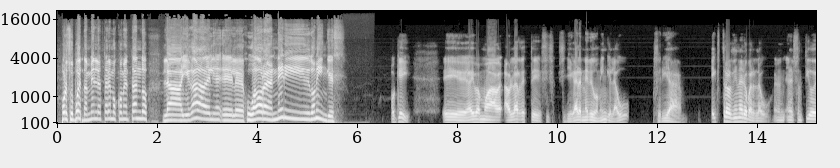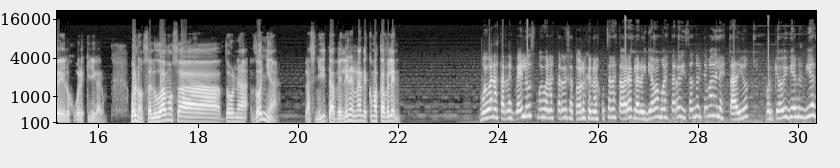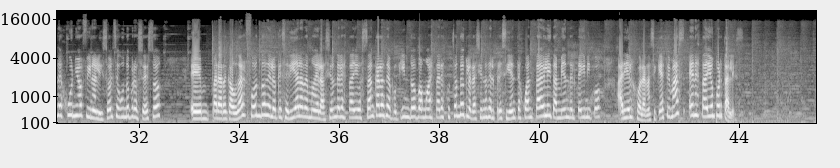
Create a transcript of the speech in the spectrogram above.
Por supuesto, también le estaremos comentando la llegada del jugador Neri Domínguez. Ok, eh, ahí vamos a hablar de este, si, llegara Neri Domínguez la U, sería extraordinario para la U, en, el sentido de los jugadores que llegaron. Bueno, saludamos a dona, doña, la señorita Belén Hernández. ¿Cómo estás, Belén? Muy buenas tardes, Velus. Muy buenas tardes a todos los que nos escuchan hasta ahora. Claro, hoy día vamos a estar revisando el tema del estadio, porque hoy viernes 10 de junio finalizó el segundo proceso em, para recaudar fondos de lo que sería la remodelación del estadio San Carlos de Apoquindo. Vamos a estar escuchando declaraciones del presidente Juan Tagle y también del técnico Ariel Holland. Así que esto y más en Estadio en Portales.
